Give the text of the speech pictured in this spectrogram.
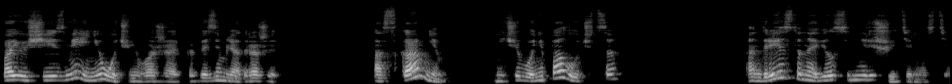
Поющие змеи не очень уважают, когда земля дрожит. А с камнем ничего не получится. Андрей остановился в нерешительности.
